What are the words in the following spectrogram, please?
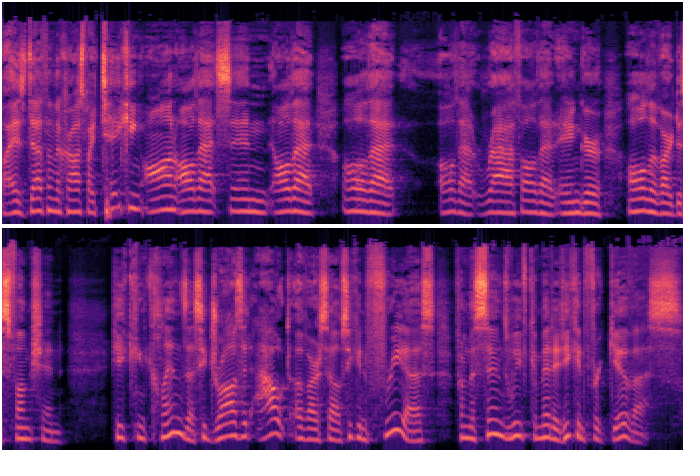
by his death on the cross, by taking on all that sin, all that, all that, all that wrath, all that anger, all of our dysfunction, he can cleanse us. He draws it out of ourselves. He can free us from the sins we've committed. He can forgive us.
